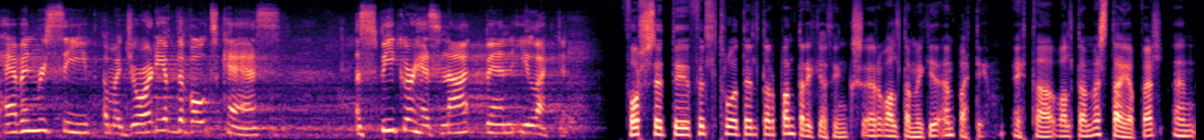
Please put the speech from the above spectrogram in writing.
having received a majority of the votes cast, a speaker has not been elected. Forseti fulltrúadeildar bandaríkjaþings er valda mikið ennbætti, eitt að valda mestægjabel en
